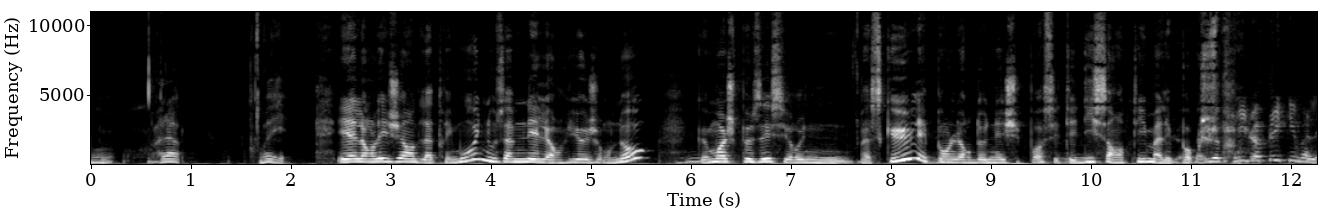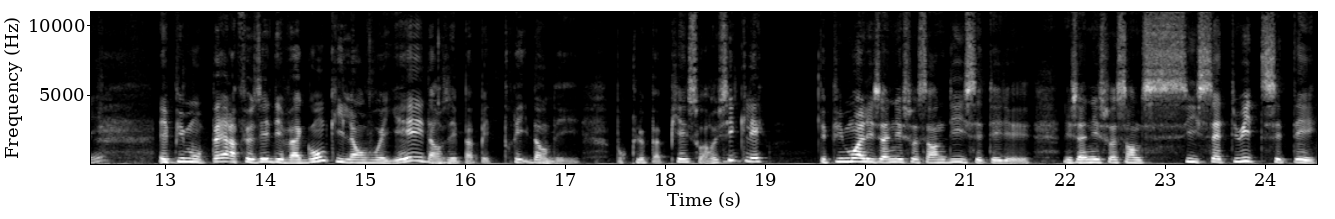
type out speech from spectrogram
Mm, Voilà. Oui. Et alors, les gens de la Trémouille nous amenaient leurs vieux journaux, que moi je pesais sur une bascule, et puis on leur donnait, je sais pas, c'était 10 centimes à l'époque. Ben, le prix, le prix qui valait. Et puis mon père faisait des wagons qu'il envoyait dans des papeteries, dans des, pour que le papier soit recyclé. Et puis moi, les années 70, c'était les, les années 66, 7, 8, c'était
